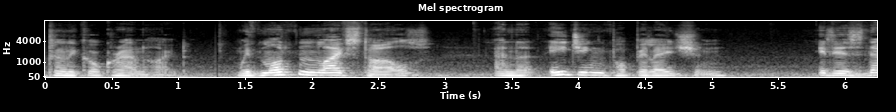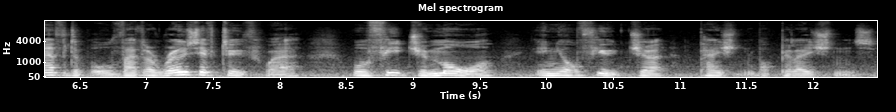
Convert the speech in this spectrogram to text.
clinical crown height. With modern lifestyles and an aging population, it is inevitable that erosive tooth wear will feature more in your future patient populations.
